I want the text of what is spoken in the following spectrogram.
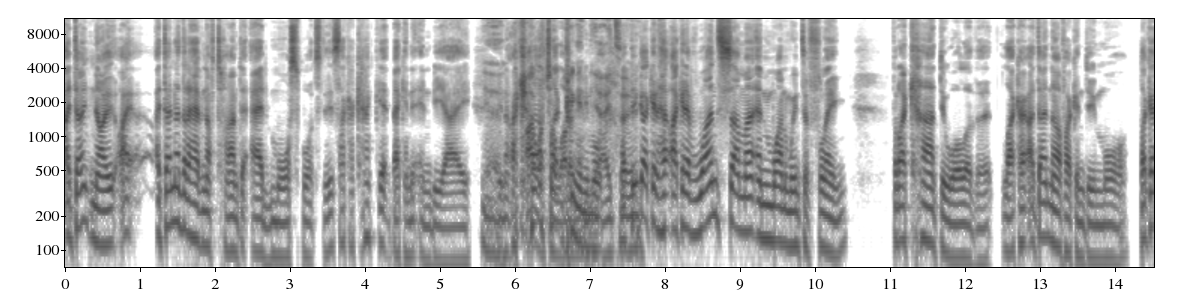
I don't know. I, I don't know that I have enough time to add more sports to this. Like I can't get back into NBA. Yeah, you know, I can't I watch like, a lot of anymore. I think I can. Ha- I can have one summer and one winter fling, but I can't do all of it. Like I, I don't know if I can do more. Like I,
